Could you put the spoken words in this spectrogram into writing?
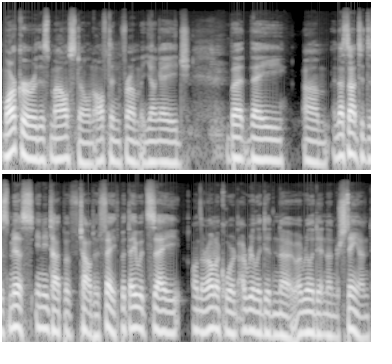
marker or this milestone, often from a young age, but they, um, and that's not to dismiss any type of childhood faith, but they would say on their own accord, I really didn't know, I really didn't understand.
